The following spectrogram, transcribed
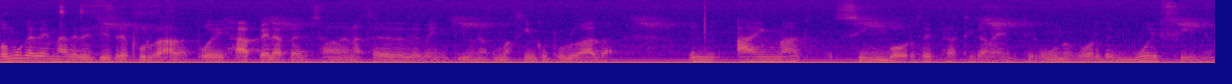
¿Cómo que el iMac de 23 pulgadas? Pues Apple ha pensado en hacer desde 21,5 pulgadas un iMac sin bordes prácticamente, unos bordes muy finos.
